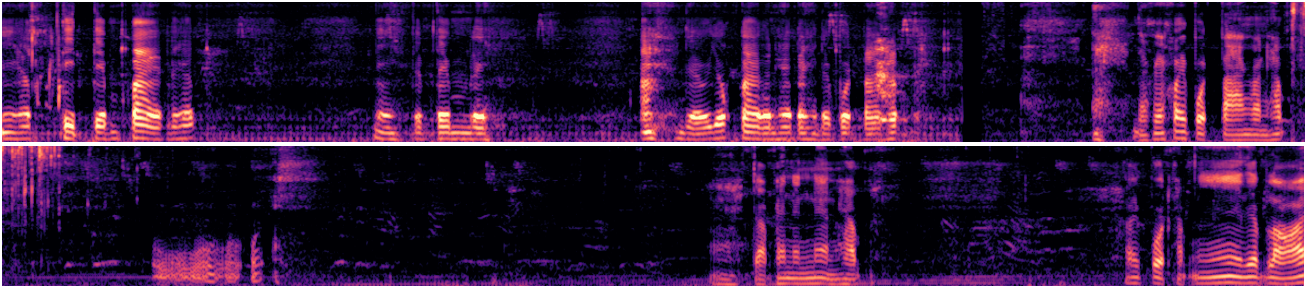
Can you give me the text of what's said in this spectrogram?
นี่ครับ ติดเต็มปากเลยครับ นี่เต็มเต็มๆเลย อะ เดี๋ยวยกปลาก่อนครับไปเดี๋ยวปลดปลาครับเดี๋ยวค่อยๆปลดปลาก่อนครับโอ้ยจับให้แน่นๆครับ ค่อยปลดครับนี่เรียบร้อย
